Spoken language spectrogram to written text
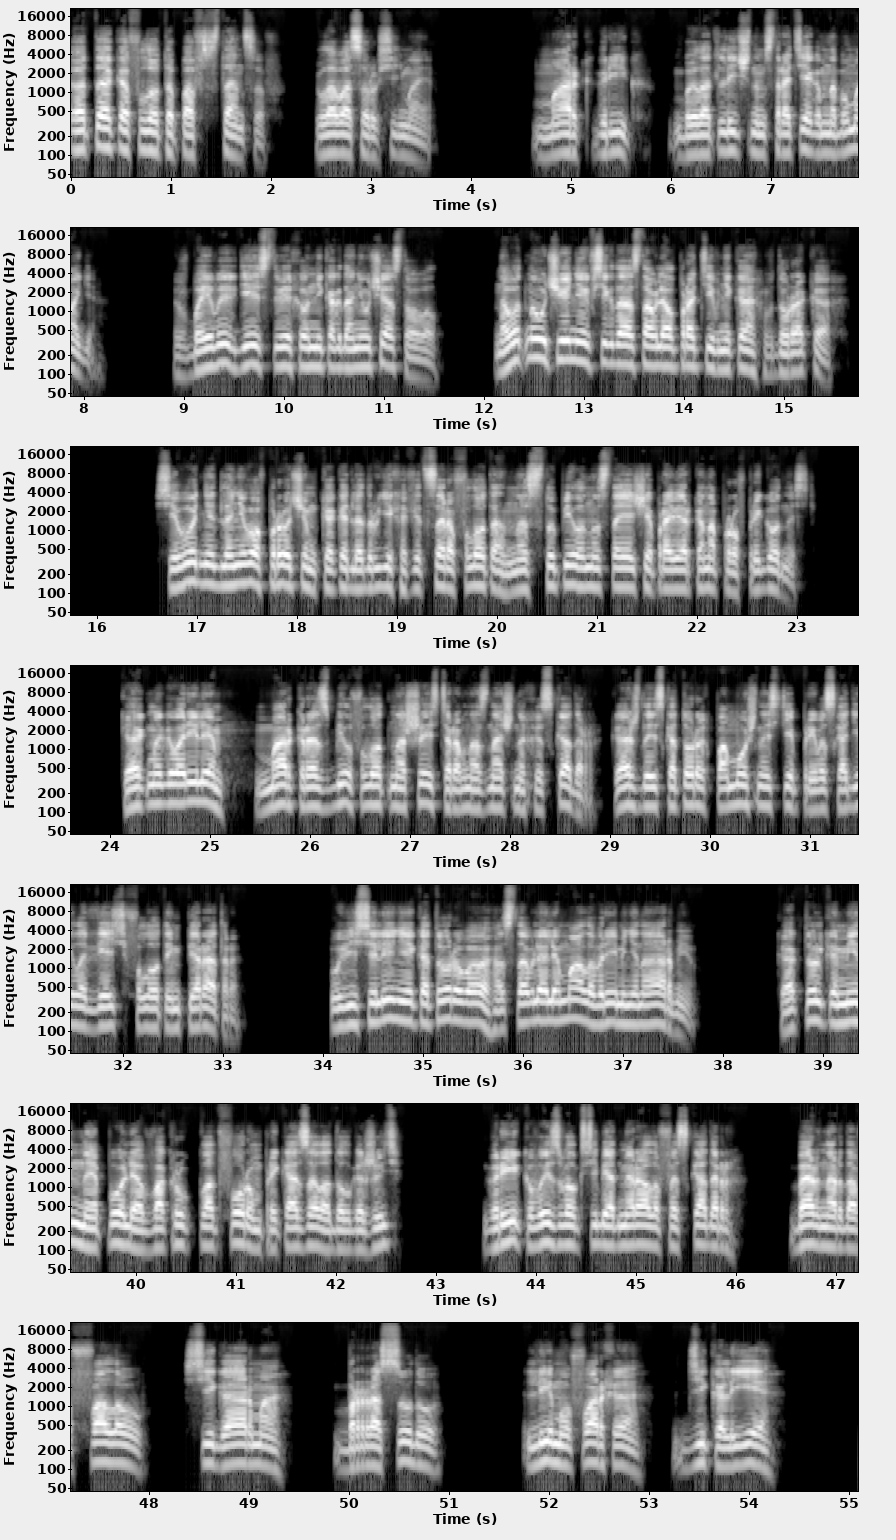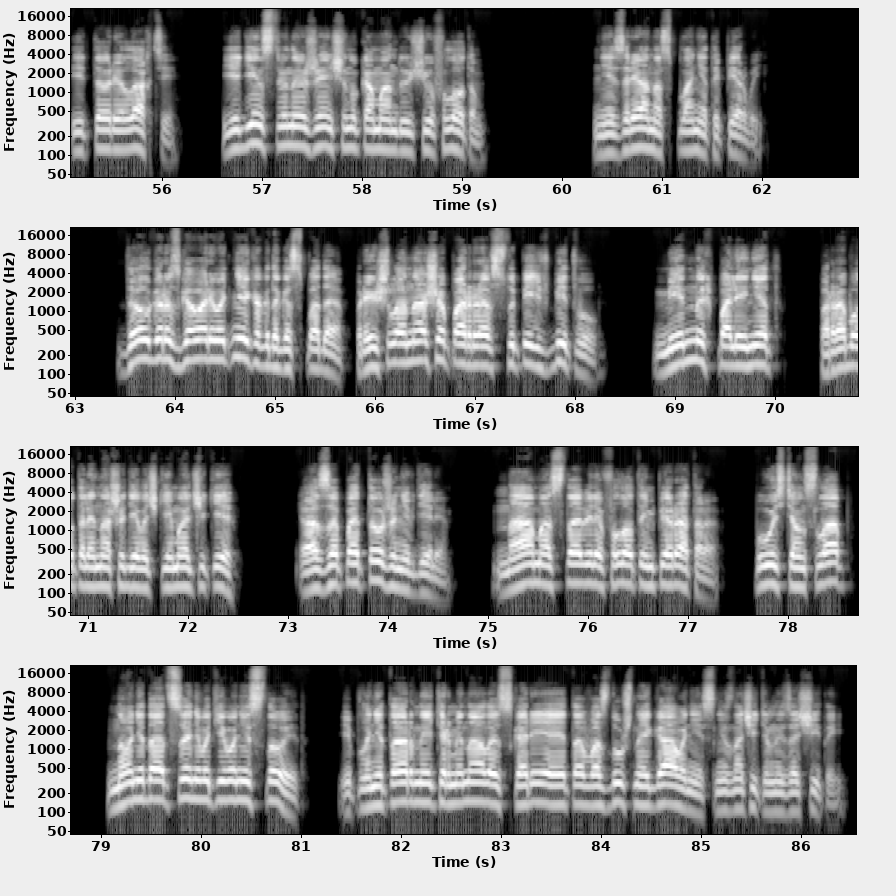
Атака флота повстанцев. Глава 47. Марк Григ был отличным стратегом на бумаге. В боевых действиях он никогда не участвовал, но вот на учениях всегда оставлял противника в дураках. Сегодня для него, впрочем, как и для других офицеров флота, наступила настоящая проверка на профпригодность. Как мы говорили, Марк разбил флот на шесть равнозначных эскадр, каждая из которых по мощности превосходила весь флот Императора, увеселение которого оставляли мало времени на армию. Как только минное поле вокруг платформ приказало долго жить, Грик вызвал к себе адмиралов эскадр Бернарда Фаллоу, Сига Арма, Брасуду, Лиму Фарха, Дика Лье, и Тори Лахти, единственную женщину, командующую флотом. Не зря она с планеты первой. «Долго разговаривать некогда, господа. Пришла наша пора вступить в битву. Минных полей нет. Поработали наши девочки и мальчики. АЗП тоже не в деле. Нам оставили флот Императора. Пусть он слаб, но недооценивать его не стоит. И планетарные терминалы скорее это воздушные гавани с незначительной защитой.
